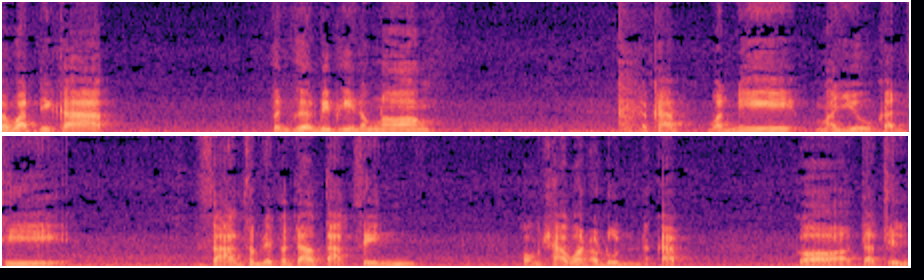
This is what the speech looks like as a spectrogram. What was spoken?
สวัสดีครับ เพื่อนๆพี่ๆน้องๆนะครับ วันนี้มาอยู่กันที่ศาลสมเด็จพระเจ้าตากสินของชาววัดอรุณนะครับ ก็จะถึง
